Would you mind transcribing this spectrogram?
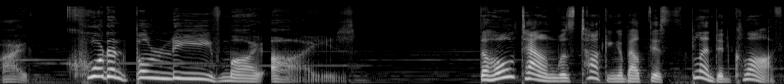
I couldn't believe my eyes. The whole town was talking about this splendid cloth,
